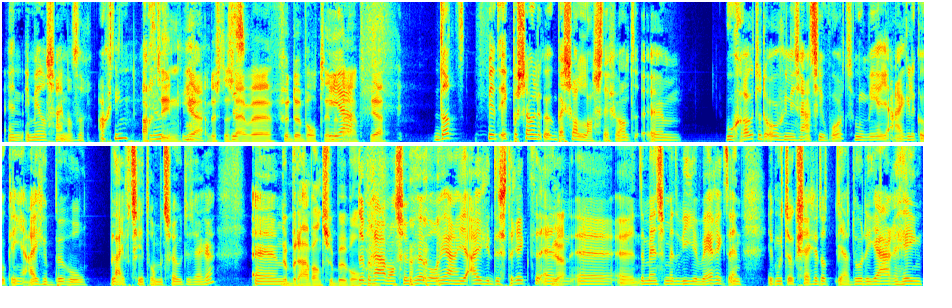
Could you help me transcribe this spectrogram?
En inmiddels zijn dat er 18. 18, ja. ja. Dus dan dus, zijn we verdubbeld inderdaad. Ja. ja. Dat vind ik persoonlijk ook best wel lastig. Want um, hoe groter de organisatie wordt, hoe meer je eigenlijk ook in je eigen bubbel blijft zitten, om het zo te zeggen. Um, de Brabantse bubbel. De Brabantse bubbel, ja. Je eigen district en ja. uh, uh, de mensen met wie je werkt. En ik moet ook zeggen dat ja, door de jaren heen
